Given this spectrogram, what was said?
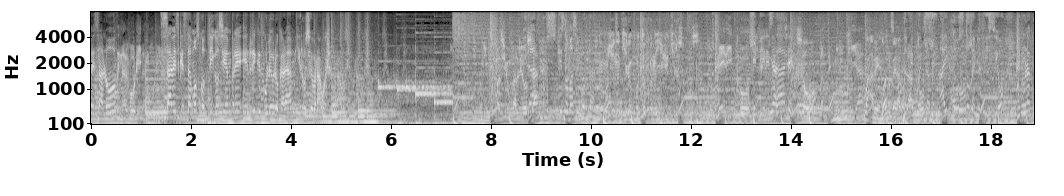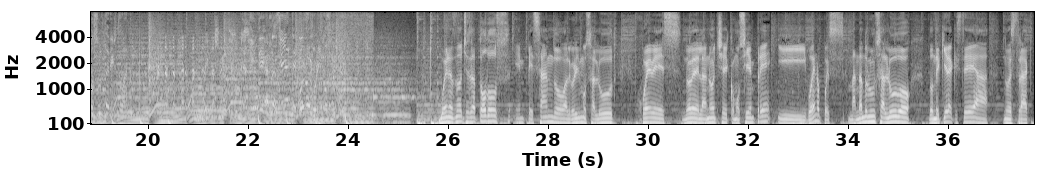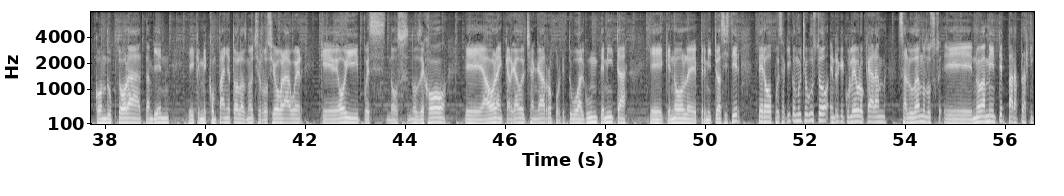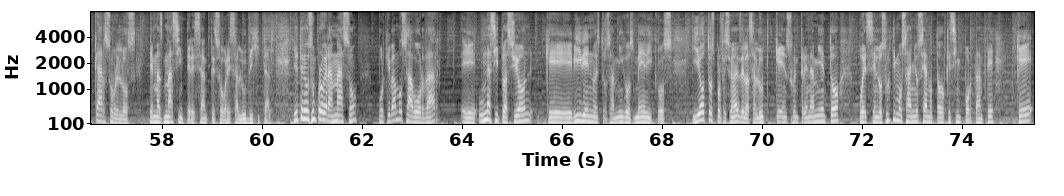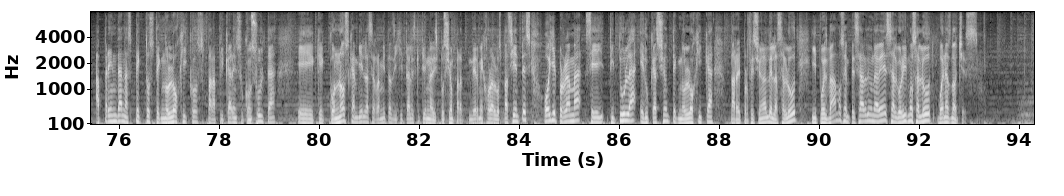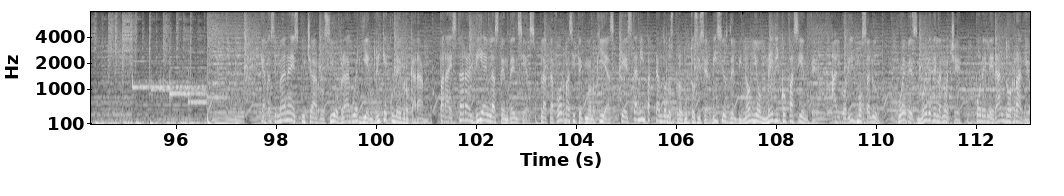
De salud. Un algoritmo. Sabes que estamos contigo siempre, Enrique Culebro Caram y Rocío Brauer. Información valiosa. ¿Qué es lo más importante? Yo no quiero foto con ella, yo quiero su voz. Los médicos. El bienestar. Sexo. La tecnología. A ver, a ver, a ver. Cuéntame, cuéntame. ¿Hay costo-beneficio en una consulta virtual? Yo ya te dije. Buenas noches a todos, empezando Algoritmo Salud, jueves 9 de la noche como siempre y bueno pues mandándole un saludo donde quiera que esté a nuestra conductora también eh, que me acompaña todas las noches, Rocío Brauer, que hoy pues nos, nos dejó eh, ahora encargado el changarro porque tuvo algún temita eh, que no le permitió asistir. Pero pues aquí con mucho gusto, Enrique Culebro Caram, saludándonos eh, nuevamente para platicar sobre los temas más interesantes sobre salud digital. Y hoy tenemos un programazo porque vamos a abordar eh, una situación que viven nuestros amigos médicos y otros profesionales de la salud que en su entrenamiento, pues en los últimos años se ha notado que es importante que aprendan aspectos tecnológicos para aplicar en su consulta, eh, que conozcan bien las herramientas digitales que tienen a disposición para atender mejor a los pacientes. Hoy el programa se titula Educación Tecnológica para el Profesional de la Salud y pues vamos a empezar de una vez. Algoritmo Salud, buenas noches. Cada semana escucha a Rocío Brauer y Enrique Culebro Caram para estar al día en las tendencias, plataformas y tecnologías que están impactando los productos y servicios del binomio médico-paciente. Algoritmo Salud, jueves 9 de la noche por el Heraldo Radio.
